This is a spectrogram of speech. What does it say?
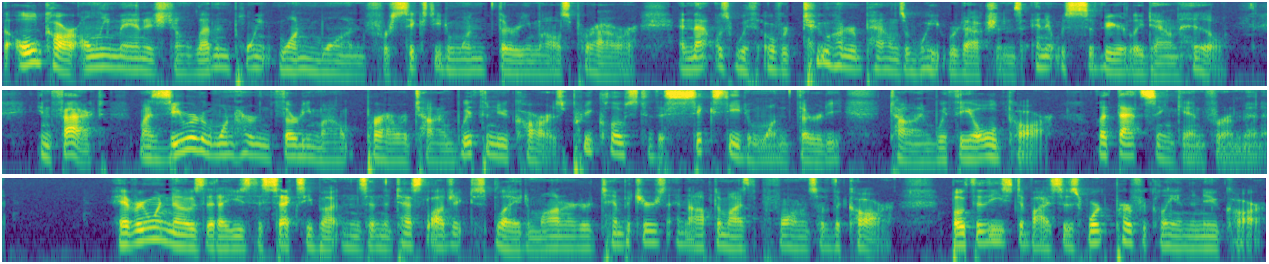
The old car only managed an 11.11 for 60 to 130 miles per hour, and that was with over 200 pounds of weight reductions, and it was severely downhill. In fact, my 0 to 130 mile per hour time with the new car is pretty close to the 60 to 130 time with the old car. Let that sink in for a minute. Everyone knows that I use the S3XY buttons and the Teslogic display to monitor temperatures and optimize the performance of the car. Both of these devices work perfectly in the new car.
